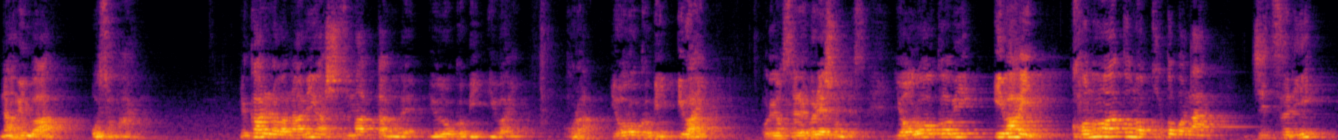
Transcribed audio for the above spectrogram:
波は収まる。で彼らは波が静まったので喜び祝い。ほら喜び祝い。これがセレブレーションです。喜び祝い。この後の言葉が実に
